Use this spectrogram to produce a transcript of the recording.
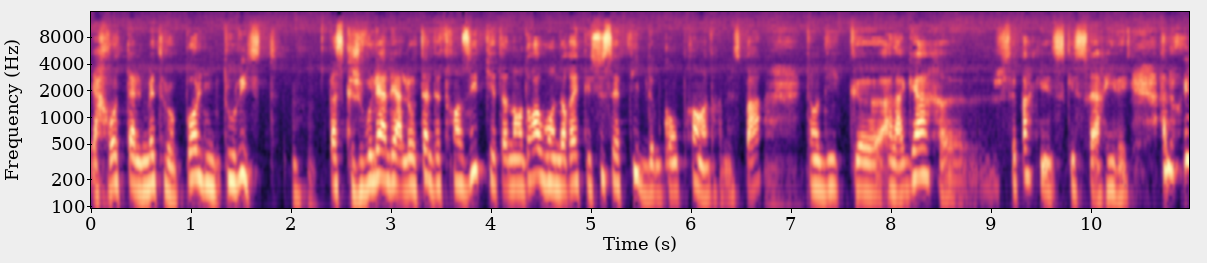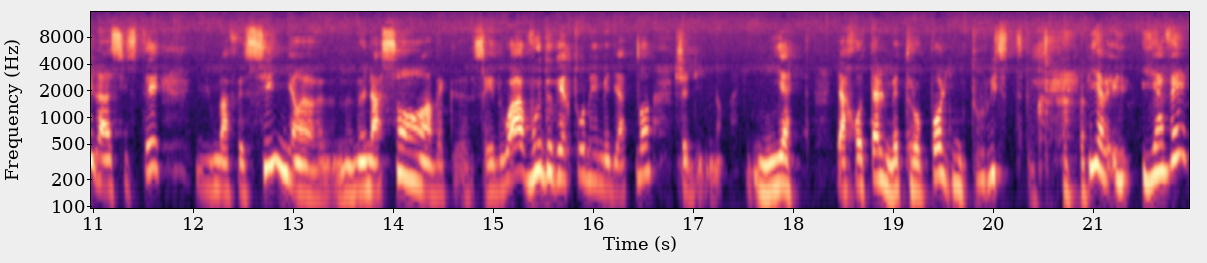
Il y a Hôtel Métropole, une touriste parce que je voulais aller à l'hôtel de transit, qui est un endroit où on aurait été susceptible de me comprendre, n'est-ce pas? Tandis qu'à la gare, euh, je ne sais pas ce qui serait arrivé. Alors il a insisté, il m'a fait signe, euh, me menaçant avec euh, ses doigts, vous devez retourner immédiatement. J'ai dit non, niet. Il y a hôtel métropole, une touriste. Puis il y avait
